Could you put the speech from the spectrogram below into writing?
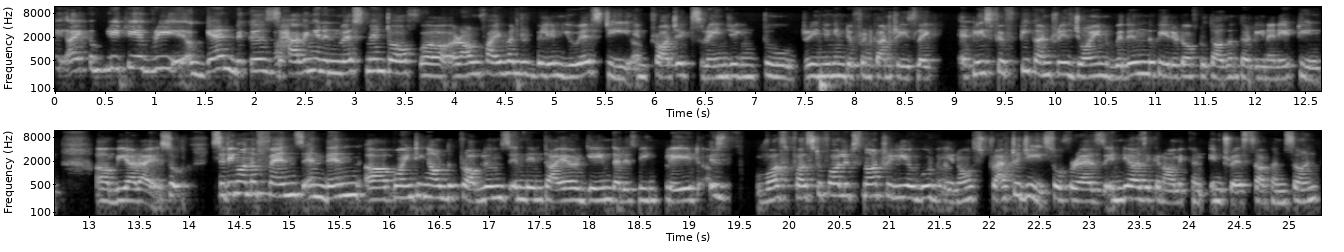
I completely agree again because having an investment of uh, around 500 billion USD in projects ranging to ranging in different countries like at least 50 countries joined within the period of 2013 and 18 uh, BRI. So sitting on the fence and then uh, pointing out the problems in the entire game that is being played is was first of all it's not really a good you know strategy. So far as india's economic interests are concerned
